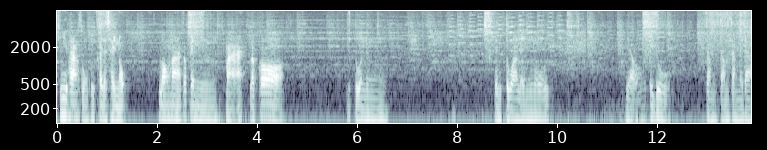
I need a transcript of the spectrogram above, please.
ที่มีพลังสูงสุดเขาจะใช้นกลองมาก็เป็นหมาแล้วก็อีกตัวหนึ่งเป็นตัวอะไรไม่รู้เดี๋ยวไปดูจำจำจำไม่ได้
